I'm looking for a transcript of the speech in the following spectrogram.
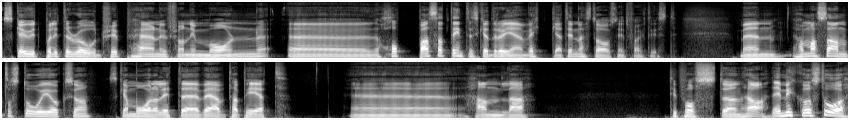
ska ut på lite roadtrip här nu från imorgon. Uh, hoppas att det inte ska dröja en vecka till nästa avsnitt faktiskt. Men har massa annat att stå i också. Ska måla lite vävtapet. Uh, handla. Till posten. Ja, det är mycket att stå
